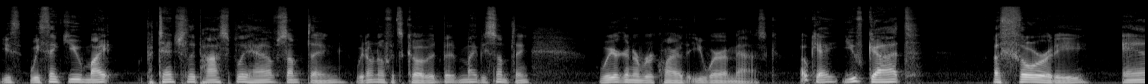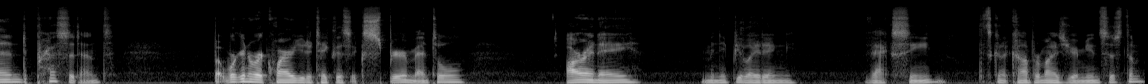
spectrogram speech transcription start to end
You th- we think you might potentially, possibly have something. We don't know if it's COVID, but it might be something. We are going to require that you wear a mask. Okay, you've got authority and precedent, but we're going to require you to take this experimental RNA manipulating vaccine that's going to compromise your immune system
